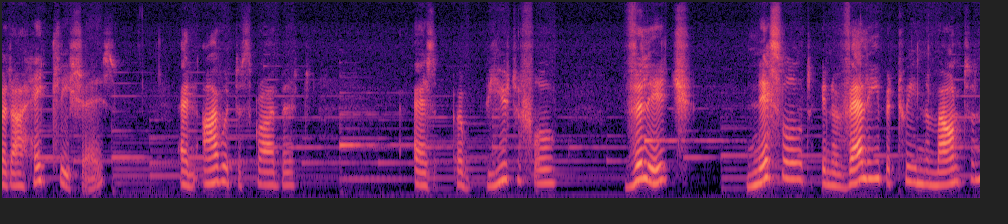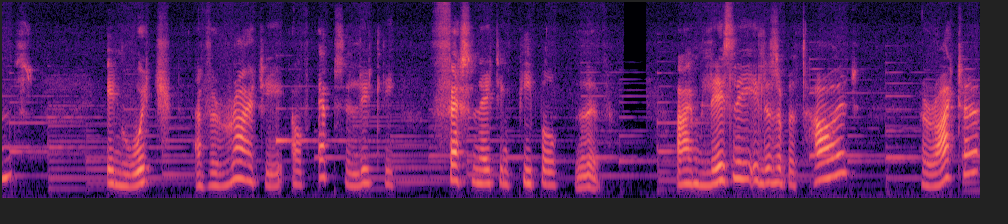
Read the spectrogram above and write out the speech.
but I hate cliches and I would describe it as a beautiful village nestled in a valley between the mountains in which a variety of absolutely fascinating people live. I'm Leslie Elizabeth Howard, a writer,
